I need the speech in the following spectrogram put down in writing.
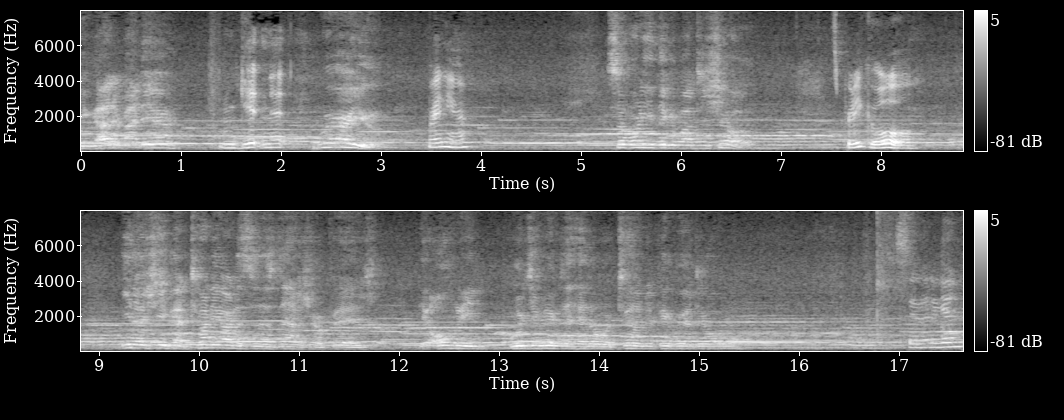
You got it, my dear? I'm getting it Where are you? right here. So what do you think about the show? It's pretty cool. You know, she got 20 artists in this down show page. The opening, would you believe they had over 200 people at the opening? Say that again.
